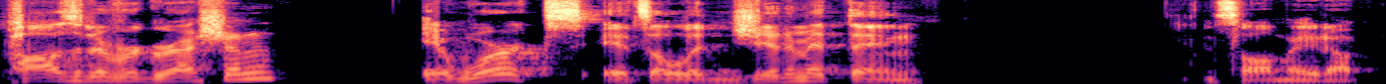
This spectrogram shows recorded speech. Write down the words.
positive regression, it works. It's a legitimate thing. It's all made up.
